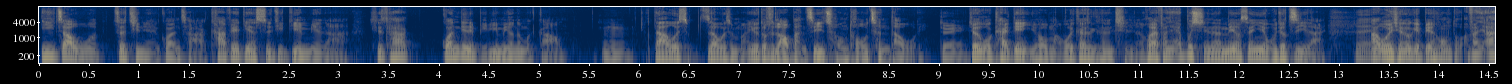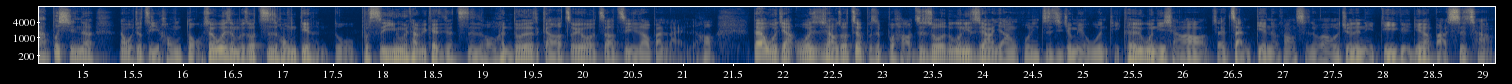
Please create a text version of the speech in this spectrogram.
依照我这几年的观察，咖啡店实体店面啊，其实它关店的比例没有那么高。嗯，大家为什么知道为什么？因为都是老板自己从头撑到尾。对，就是我开店以后嘛，我一开始可能请人，后来发现哎不行了，没有生意了，我就自己来。对啊，我以前都给别人烘豆，发现啊不行了，那我就自己烘豆。所以为什么说自烘店很多？不是因为他们一开始就自烘，很多都是搞到最后知道自己老板来了哈。但我讲，我是想说这不是不好，只是说如果你只想养活你自己就没有问题。可是如果你想要在展店的方式的话，我觉得你第一个一定要把市场，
